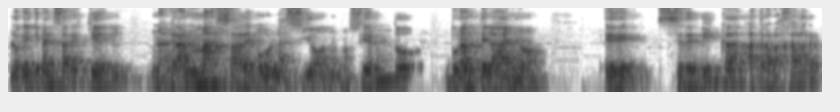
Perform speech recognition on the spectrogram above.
lo que hay que pensar es que una gran masa de población, ¿no es Mm, cierto?, durante el año eh, se dedica a trabajar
